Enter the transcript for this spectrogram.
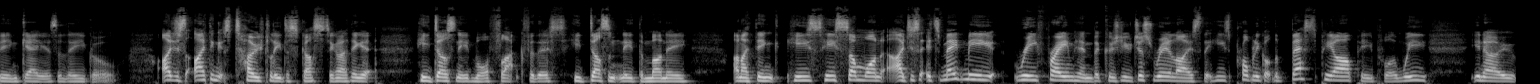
being gay is illegal. I just, I think it's totally disgusting. I think it, he does need more flack for this. He doesn't need the money. And I think he's he's someone I just it's made me reframe him because you just realise that he's probably got the best PR people and we you know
